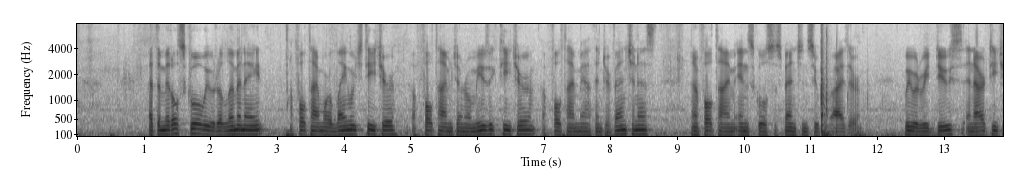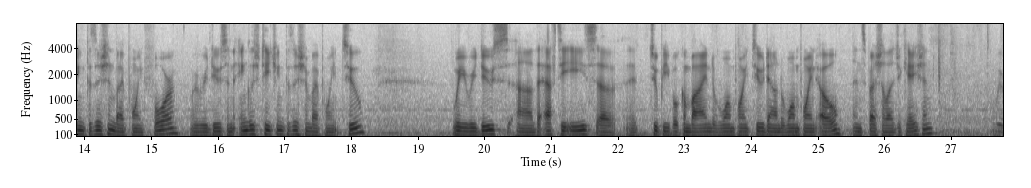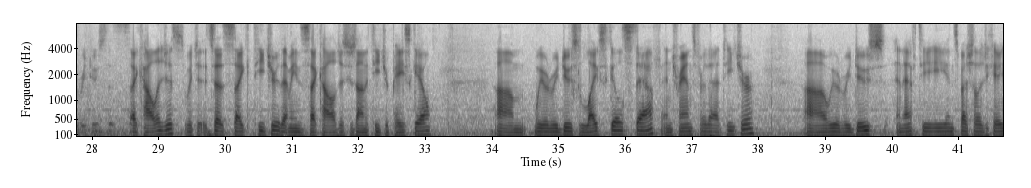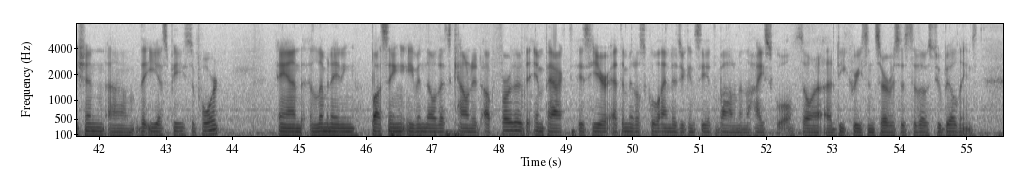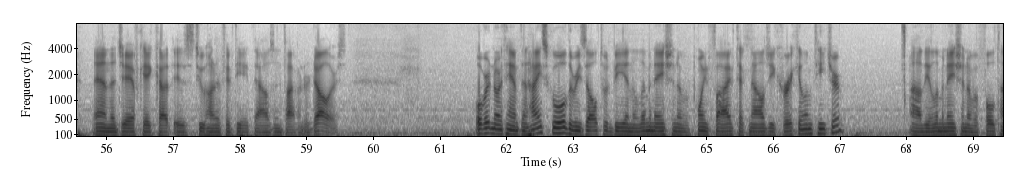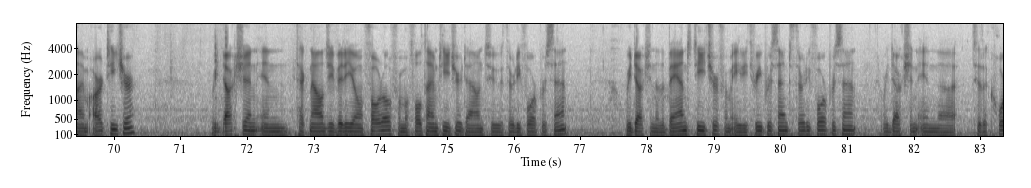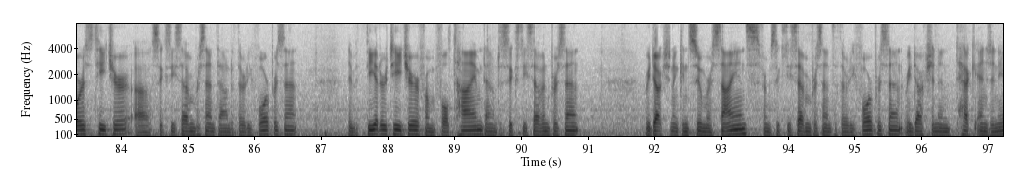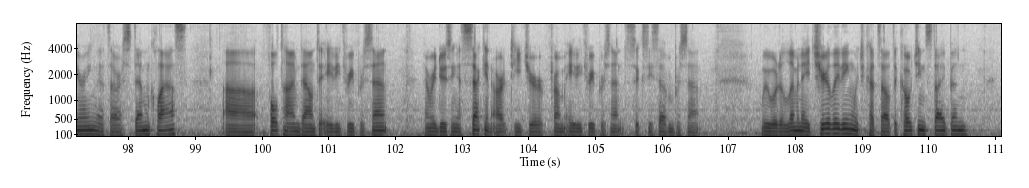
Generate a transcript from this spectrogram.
At the middle school, we would eliminate a full-time world language teacher, a full-time general music teacher, a full-time math interventionist, and a full-time in-school suspension supervisor. We would reduce an art teaching position by .4. We reduce an English teaching position by .2. We reduce uh, the FTEs, uh, two people combined of 1.2 down to 1.0 in special education. We reduce the psychologist, which it says psych teacher, that means psychologist who's on a teacher pay scale. Um, We would reduce life skills staff and transfer that teacher. Uh, We would reduce an FTE in special education, um, the ESP support, and eliminating busing, even though that's counted up further. The impact is here at the middle school and, as you can see, at the bottom in the high school. So a a decrease in services to those two buildings. And the JFK cut is $258,500. Over at Northampton High School, the result would be an elimination of a .5 technology curriculum teacher, uh, the elimination of a full-time art teacher, reduction in technology, video, and photo from a full-time teacher down to 34%, reduction of the band teacher from 83% to 34%, reduction in the, to the chorus teacher of 67% down to 34%, the theater teacher from full-time down to 67%, reduction in consumer science from 67% to 34%, reduction in tech engineering, that's our STEM class, uh, full-time down to 83%, and reducing a second art teacher from 83% to 67%. We would eliminate cheerleading, which cuts out the coaching stipend.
